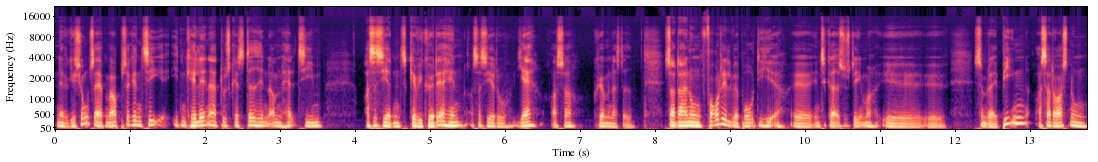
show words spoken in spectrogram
navigationsappen op, så kan den se i den kalender, at du skal et sted hen om en halv time, og så siger den, skal vi køre derhen? Og så siger du ja, og så kører man afsted. Så der er nogle fordele ved at bruge de her øh, integrerede systemer, øh, øh, som der er i bilen, og så er der også nogle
